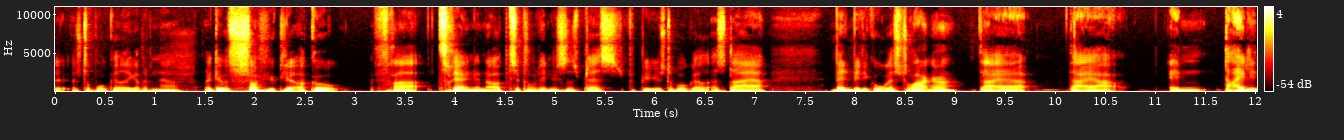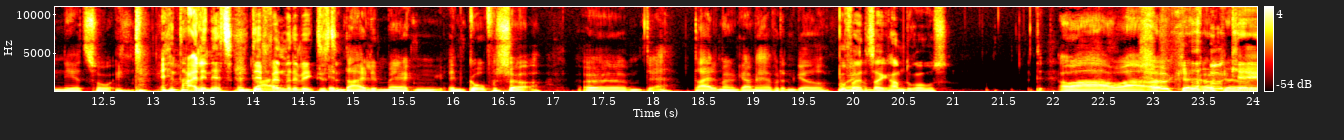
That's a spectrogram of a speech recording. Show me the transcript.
øh, Østerbrogade ikke er på den her. Men det jo så hyggeligt at gå fra trianglen op til Paul Henningsens plads forbi Østerbrogade. Altså der er vanvittigt gode restauranter, der er, der er en dejlig netto, en, En dejlig net. En Det er dej- fandme det vigtigste. en dejlig macken, en god frisør. Øh, det er dejligt, man gerne vil have på den gade. Hvorfor er det så ikke ham, du går hos? Wow, wow, okay, okay, okay. Okay,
